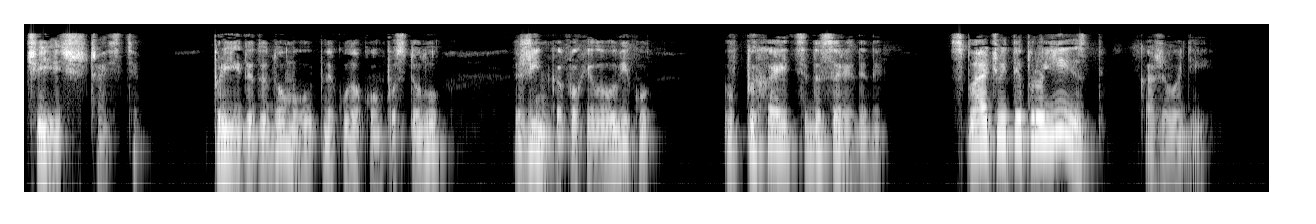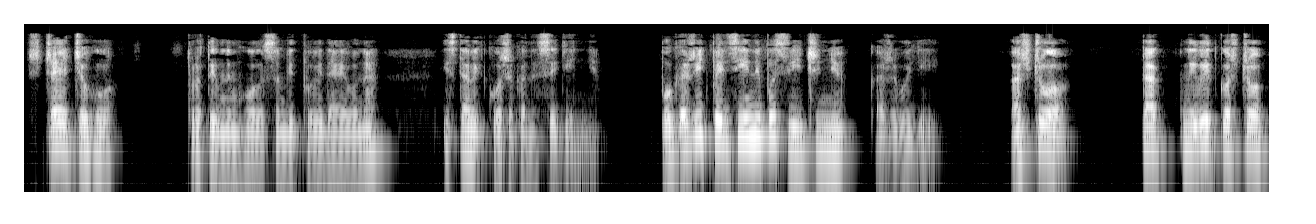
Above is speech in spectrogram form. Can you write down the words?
чиєсь щастя. Приїде додому, гупне кулаком по столу, жінка похилого віку впихається досередини. Сплачуйте проїзд, каже водій. Ще чого? противним голосом відповідає вона і ставить кошика на сидіння. Покажіть пенсійне посвідчення, каже водій. А що? Так не видко, що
